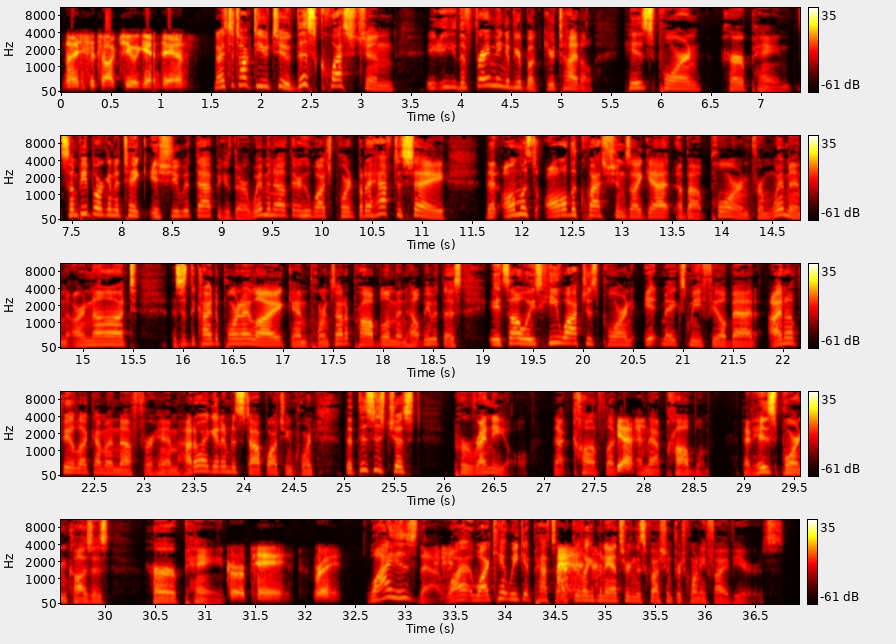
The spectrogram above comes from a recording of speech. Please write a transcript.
Nice to talk to you again, Dan. Nice to talk to you too. This question, the framing of your book, your title, His Porn, Her Pain. Some people are going to take issue with that because there are women out there who watch porn, but I have to say that almost all the questions I get about porn from women are not, this is the kind of porn I like and porn's not a problem and help me with this. It's always, he watches porn, it makes me feel bad. I don't feel like I'm enough for him. How do I get him to stop watching porn? That this is just perennial that conflict yes. and that problem that his porn causes her pain. Her pain, right. Why is that? Why why can't we get past that? I feel like I've been answering this question for 25 years.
